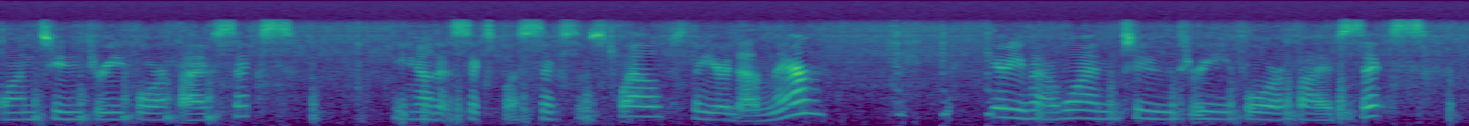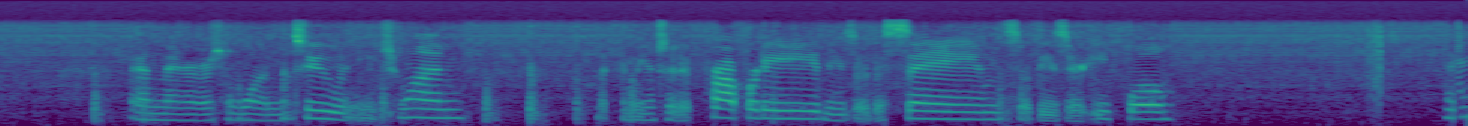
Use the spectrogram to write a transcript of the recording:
1, 2, 3, 4, 5, 6. You know that 6 plus 6 is 12, so you're done there. Here you have 1, 2, 3, 4, 5, 6. And there's 1, 2 in each one. The commutative property, these are the same, so these are equal. Okay.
